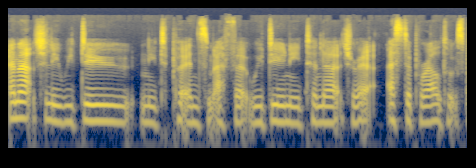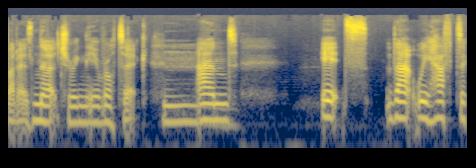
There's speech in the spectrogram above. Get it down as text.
And actually, we do need to put in some effort. We do need to nurture it. Esther Perel talks about it as nurturing the erotic. Mm. And it's that we have to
